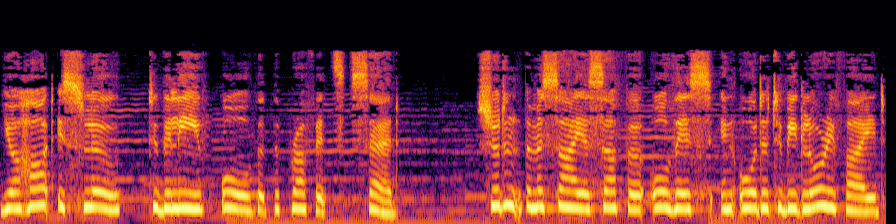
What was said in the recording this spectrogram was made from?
Your heart is slow to believe all that the prophets said. Shouldn't the Messiah suffer all this in order to be glorified?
